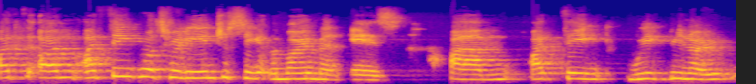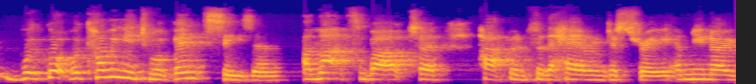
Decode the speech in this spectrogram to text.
I, th- um, I think what's really interesting at the moment is um, I think we you know we've got we're coming into event season and that's about to happen for the hair industry. And you know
